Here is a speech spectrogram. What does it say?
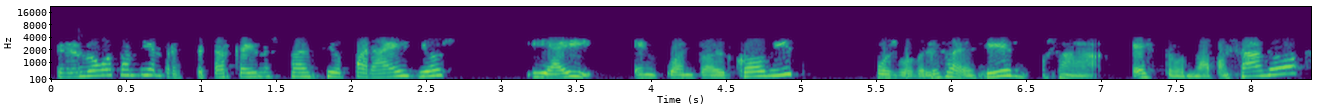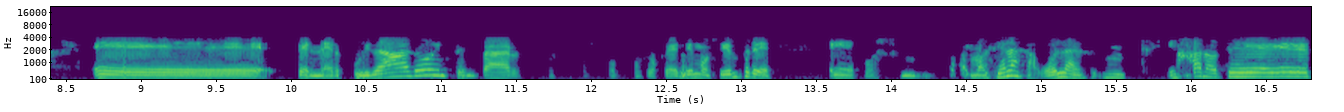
Pero luego también respetar que hay un espacio para ellos y ahí, en cuanto al COVID, pues volverles a decir, o sea, esto no ha pasado, eh, tener cuidado, intentar, pues, pues, pues, lo que decimos siempre, eh, pues como decían las abuelas, mm, hija, no te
